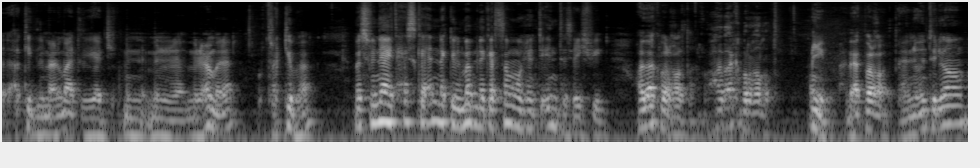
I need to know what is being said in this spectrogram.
أكيد المعلومات اللي تجيك من من من العملاء وتركبها بس في النهاية تحس كأنك المبنى قاعد تصممه عشان انت تعيش فيه. وهذا أكبر غلطة. وهذا أكبر غلط. أيوه هذا أكبر غلط. لأنه أنت اليوم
